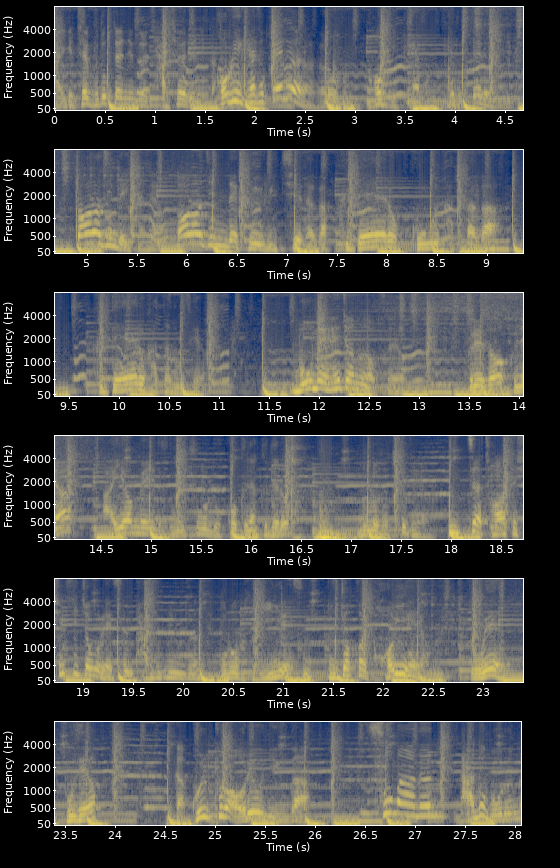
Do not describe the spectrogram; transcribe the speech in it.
아 이게 제 구독자님들 잘 쳐야 되니까. 거기 계속 때려요 여러분. 거기 계속 계속 때려요. 떨어진 데 있잖아요. 떨어진 데 그 위치에다가 그대로 공을 갖다가 그대로 갖다 놓으세요. 몸에 회전은 없어요. 그래서 그냥 아이언맨이 돼서 우측으로 놓고 그냥 그대로 눌러서 치세요. 진짜 저한테 실질적으로 레슨 받은 분들한테 물어보세요. 이 레슨 무조건 거의 해요. 왜? 보세요. 그러니까 골프가 어려운 이유가 수많은 나도 모르는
